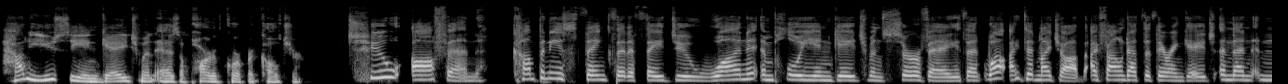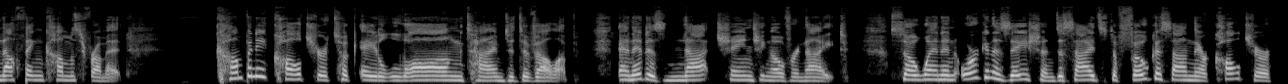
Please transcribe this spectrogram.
How do you see engagement as a part of corporate culture? Too often, companies think that if they do one employee engagement survey, then, well, I did my job. I found out that they're engaged and then nothing comes from it. Company culture took a long time to develop and it is not changing overnight. So when an organization decides to focus on their culture,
